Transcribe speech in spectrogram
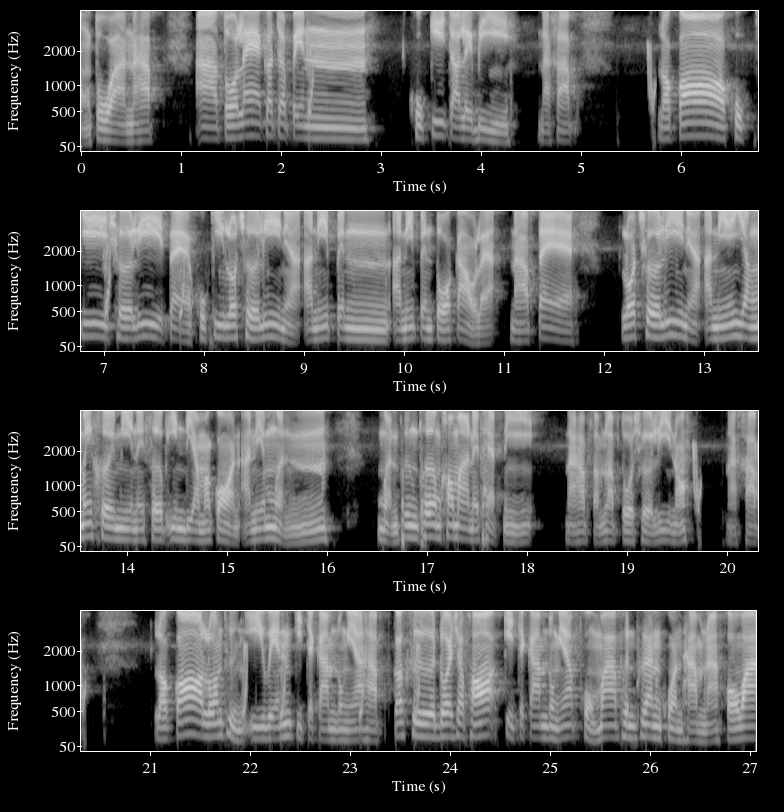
2 ตัวนะครับตัวแรกก็จะเป็นคุกกี้จาเลบีนะครับ แล้วก็คุกกี้เชอร์รี่แต่คุกกี้รสเชอร์รี่เนี่ยอันนี้เป็นอันนี้เป็นตัวเก่าแล้วนะครับ แต่รสเชอร์รี่เนี่ยอันนี้ยังไม่เคยมีในเซิร์ฟอินเดียมาก่อน อันนี้เหมือนเหมือนเพิ่งเพิ่มเข้ามาในแพทนี้นะครับสำหรับตัวเชอร์รี่เนาะนะครับแล้วก็รวมถึงอีเวนต์กิจกรรมตรงนี้ครับก็คือโดยเฉพาะกิจกรรมตรงนี้ผมว่าเพื่อนๆควรทำนะ เพราะว่า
